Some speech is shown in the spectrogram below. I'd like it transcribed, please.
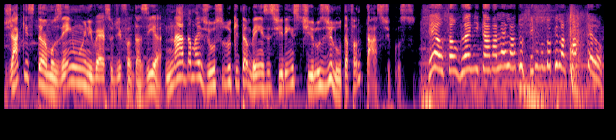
Já que estamos em um universo de fantasia, nada mais justo do que também existirem estilos de luta fantásticos. Eu sou o grande cavaleiro do signo do pilocóptero.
